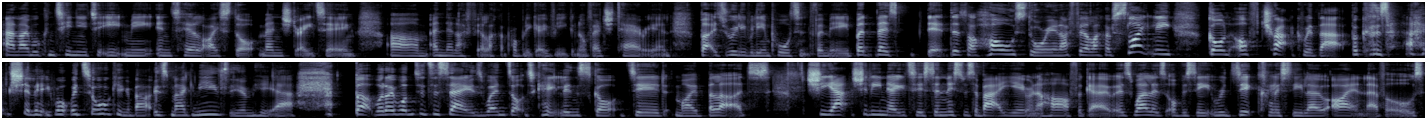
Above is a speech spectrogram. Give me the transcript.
and I will continue to eat meat until I stop menstruating. Um, and then I feel like I probably go vegan or vegetarian. But it's really, really important for me. But there's there's a whole story and I feel like I've slightly gone off track with that because actually what we're talking about is magnesium here. But what I wanted to say is when Dr. Caitlin Scott did my bloods, she actually noticed, and this was about a year and a half ago, as well as obviously ridiculously low iron levels,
